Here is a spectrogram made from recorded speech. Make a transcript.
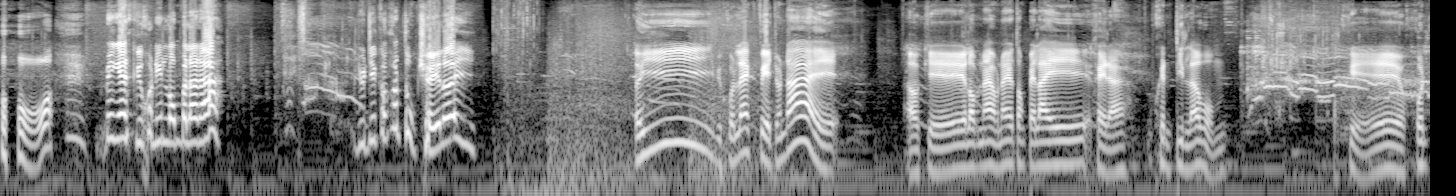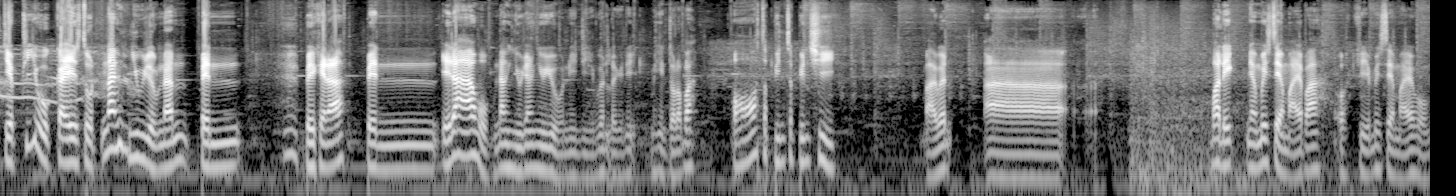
โอ้โหไม่งั้นคือคนนี้ล้มไปแล้วนะอยู่ดีก็กระตุกเฉยเลยเอ้ยมีคนแรกเฟดจนได้โอเครอบหน้าผมน่าจะต้องไปไล่ใครนะเควินตินแล้วผมโอเค คนเจ็บที่อยู่ไกลสุดนั่งอยู่อย่างนั้นเป็น เป็นใครนะ เป็นเอด้าครับผมนั่งฮิวนั่งฮิวอยู่นี่ดีเพื่อนเราอยู่นี่ไม่เห็นตัวแล้วปะอ๋อสปินสปินฉีกมาเพื่อนอ่าบาลิกยังไม่เสียหมายปะโอเคไม่เสียหมายผม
